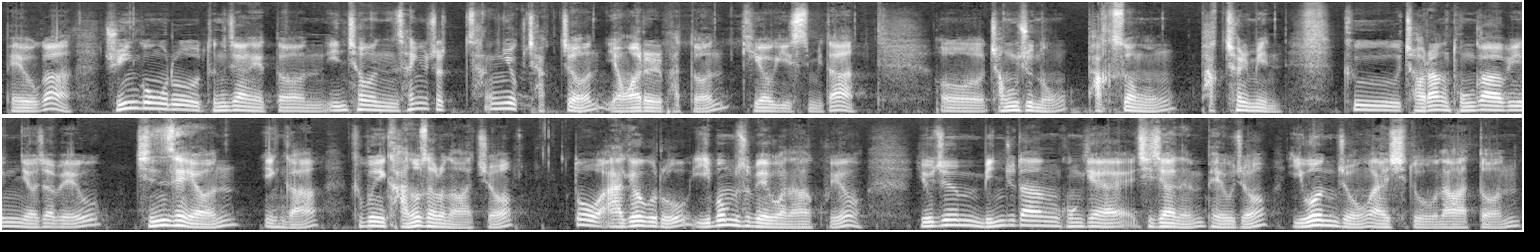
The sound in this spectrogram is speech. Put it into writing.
배우가 주인공으로 등장했던 인천 상륙, 상륙작전 영화를 봤던 기억이 있습니다. 어, 정준호, 박성웅, 박철민, 그 저랑 동갑인 여자 배우 진세연인가 그분이 간호사로 나왔죠. 또 악역으로 이범수 배우가 나왔고요. 요즘 민주당 공개 지지하는 배우죠. 이원종 아이씨도 나왔던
